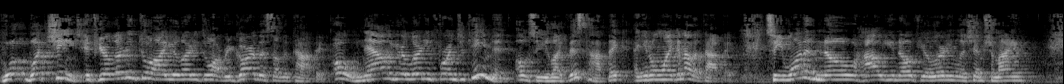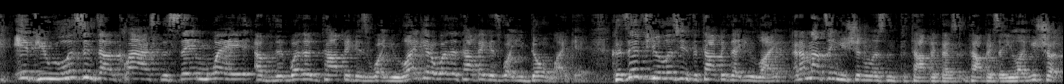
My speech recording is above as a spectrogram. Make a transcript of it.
What, what changed? If you're learning to Torah, you're learning to Torah regardless of the topic. Oh, now you're learning for entertainment. Oh, so you like this topic and you don't like another topic. So you want to know how you know if you're learning L'Shem Shamayim? If you listen to a class the same way of the, whether the topic is what you like it or whether the topic is what you don't like it. Because if you're listening to the topic that you like, and I'm not saying you shouldn't listen to topic that's, topics that you like, you should.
